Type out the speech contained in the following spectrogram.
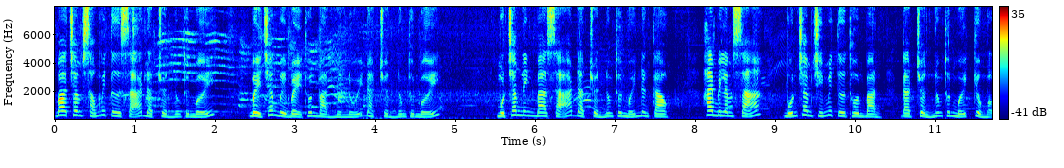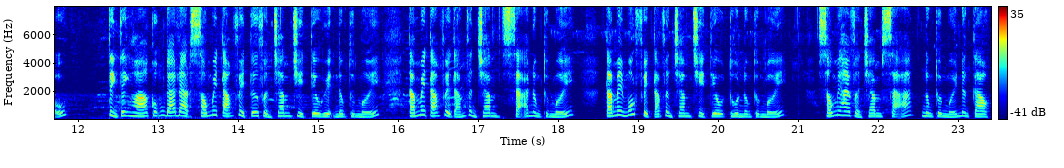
364 xã đạt chuẩn nông thôn mới, 717 thôn bản miền núi đạt chuẩn nông thôn mới, 103 xã đạt chuẩn nông thôn mới nâng cao, 25 xã, 494 thôn bản đạt chuẩn nông thôn mới kiểu mẫu. Tỉnh Thanh Hóa cũng đã đạt 68,4% chỉ tiêu huyện nông thôn mới, 88,8% xã nông thôn mới, 81,8% chỉ tiêu thôn nông thôn mới, 62% xã nông thôn mới nâng cao,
